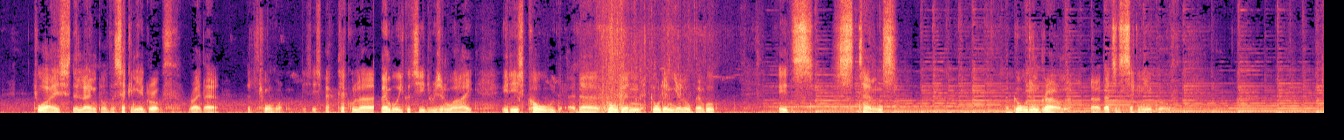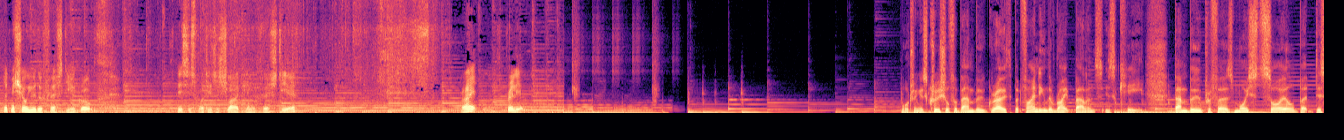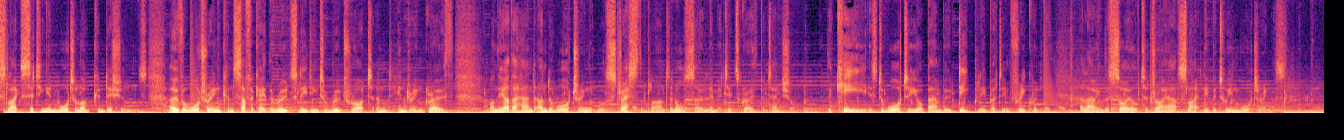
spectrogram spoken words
twice the length of the second year growth right there, the tall one. This is spectacular bamboo. You could see the reason why it is called the golden golden yellow bamboo. Its stems are golden brown. Now that's the second year growth. Let me show you the first year growth. This is what it is like in the first year. Right? Brilliant. Watering is crucial for bamboo growth, but finding the right balance is key. Bamboo prefers moist soil, but dislikes sitting in waterlogged conditions. Overwatering can suffocate the roots, leading to root rot and hindering growth. On the other hand, underwatering will stress the plant and also limit its growth potential. The key is to water your bamboo deeply but infrequently, allowing the soil to dry out slightly between waterings.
